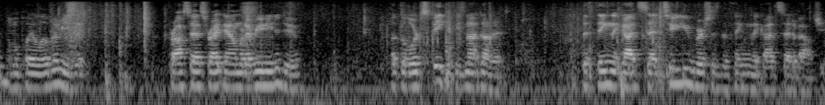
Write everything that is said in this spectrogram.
I'm gonna play a little bit of music. Process, write down whatever you need to do. Let the Lord speak if He's not done it. The thing that God said to you versus the thing that God said about you.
